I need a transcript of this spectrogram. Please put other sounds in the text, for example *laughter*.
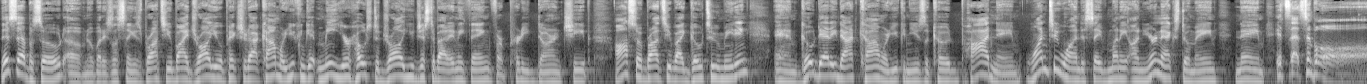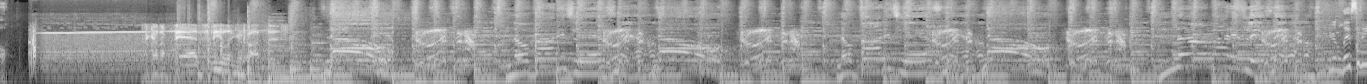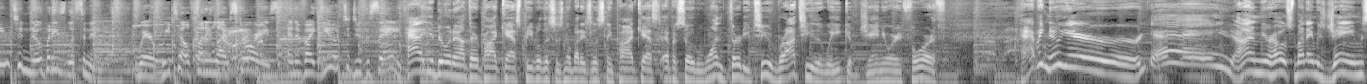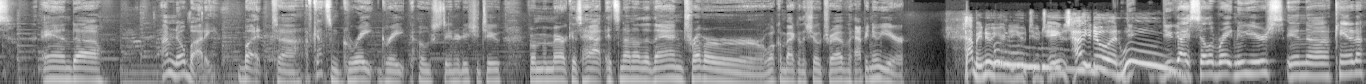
This episode of Nobody's Listening is brought to you by DrawYouAPicture.com, where you can get me, your host, to draw you just about anything for pretty darn cheap. Also brought to you by GoToMeeting and GoDaddy.com, where you can use the code PODNAME121 to save money on your next domain name. It's that simple. I got a bad feeling about this. Nobody's listening. To Nobody's Listening, where we tell funny life stories and invite you to do the same. How you doing out there, podcast people? This is Nobody's Listening Podcast, episode 132, brought to you the week of January 4th. Happy New Year! Yay! I'm your host. My name is James, and uh, I'm nobody, but uh, I've got some great, great hosts to introduce you to from America's Hat. It's none other than Trevor. Welcome back to the show, Trev. Happy New Year. Happy New Year to you too, James. How you doing? Woo! Do you guys celebrate New Year's in uh, Canada?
